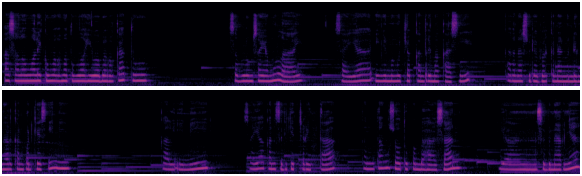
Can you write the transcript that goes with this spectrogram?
Assalamualaikum warahmatullahi wabarakatuh. Sebelum saya mulai, saya ingin mengucapkan terima kasih karena sudah berkenan mendengarkan podcast ini. Kali ini, saya akan sedikit cerita tentang suatu pembahasan yang sebenarnya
